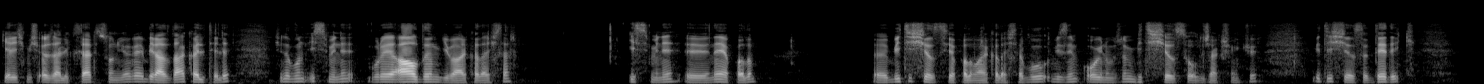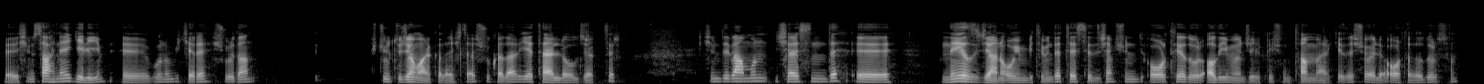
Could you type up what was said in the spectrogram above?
gelişmiş özellikler sunuyor ve biraz daha kaliteli. Şimdi bunun ismini buraya aldığım gibi arkadaşlar ismini e, ne yapalım? E, bitiş yazısı yapalım arkadaşlar. Bu bizim oyunumuzun bitiş yazısı olacak çünkü. Bitiş yazısı dedik. E, şimdi sahneye geleyim. E, bunu bir kere şuradan küçülteceğim arkadaşlar. Şu kadar yeterli olacaktır. Şimdi ben bunun içerisinde e, ne yazacağını oyun bitiminde test edeceğim. Şimdi ortaya doğru alayım öncelikle şunu tam merkeze. Şöyle ortada dursun.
